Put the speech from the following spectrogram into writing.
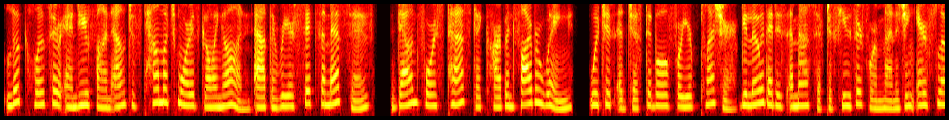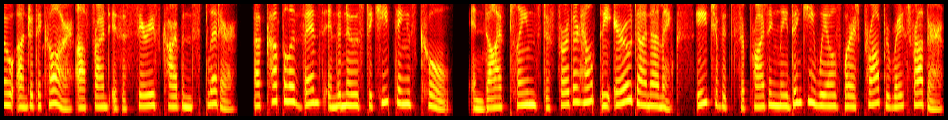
Look closer and you find out just how much more is going on. At the rear sits a massive, downforce-tastic carbon fiber wing, which is adjustable for your pleasure. Below that is a massive diffuser for managing airflow under the car. Up front is a series carbon splitter, a couple of vents in the nose to keep things cool, and dive planes to further help the aerodynamics. Each of its surprisingly dinky wheels wears proper race rubber,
